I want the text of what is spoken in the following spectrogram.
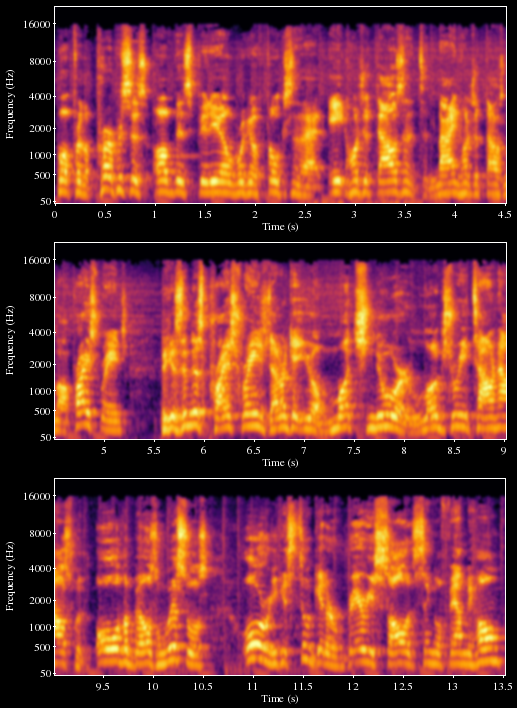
But for the purposes of this video, we're gonna focus on that 800,000 to $900,000 price range because in this price range, that'll get you a much newer luxury townhouse with all the bells and whistles or you can still get a very solid single family home,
